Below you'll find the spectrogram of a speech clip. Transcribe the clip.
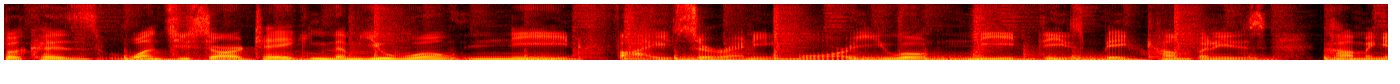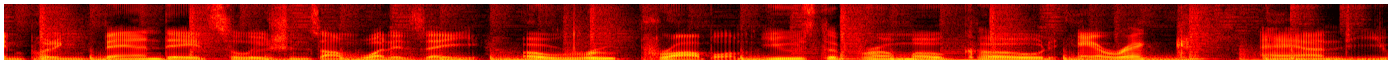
because once you start taking them, you won't need Pfizer anymore. You won't need these big companies coming and putting band aid solutions on what is a, a root problem. Use the promo code ERIC and you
